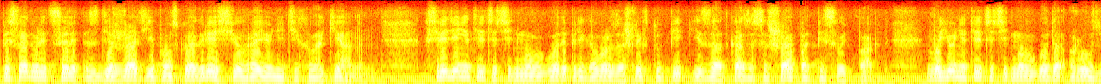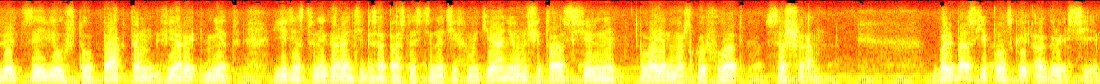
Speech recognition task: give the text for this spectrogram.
преследовали цель сдержать японскую агрессию в районе Тихого океана. К середине 1937 года переговоры зашли в тупик из-за отказа США подписывать пакт. В июне 1937 года Рузвельт заявил, что пактом веры нет. Единственной гарантией безопасности на Тихом океане он считал сильный военно-морской флот США. Борьба с японской агрессией.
